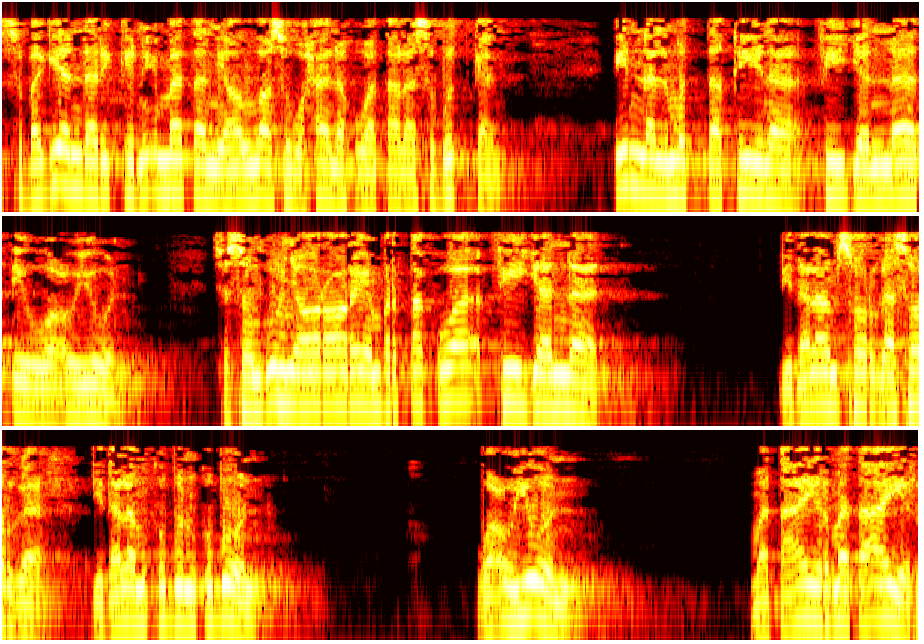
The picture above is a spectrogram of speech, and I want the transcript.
sebagian dari kenikmatan yang Allah Subhanahu wa taala sebutkan Innal muttaqina fi jannati wa uyun. Sesungguhnya orang-orang yang bertakwa fi jannat. Di dalam sorga-sorga. Di dalam kebun-kebun. Wa uyun. Mata air-mata air.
